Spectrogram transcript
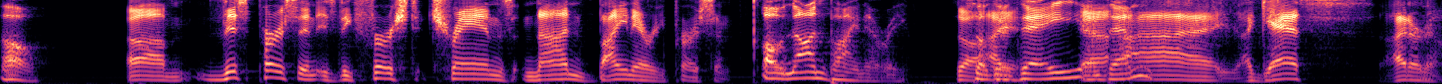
Oh, Um, this person is the first trans non-binary person. oh, non-binary. So, they're I- they and uh, them. I, I guess I don't know.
